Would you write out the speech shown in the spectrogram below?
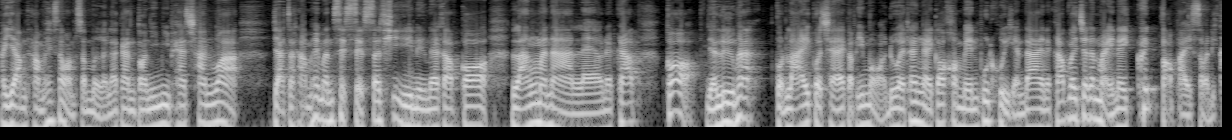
พยายามทำให้สม่ำเสมอ แล้วกันตอนนี้มีแพชชั่นว่าอยากจะทำให้มันเสร็จเสร็จๆสักทีหนึ่งนะครับ ก็ล้างมานานแล้วนะครับ ก็อย่าลืมฮะกดไลค์กดแชร์กับพี่หมอด้วยถ้าไงก็คอมเมนต์พูดคุยกันได้นะครับไว้เจอกันใหม่ในคลิปต่อไปสวัสดีครับ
